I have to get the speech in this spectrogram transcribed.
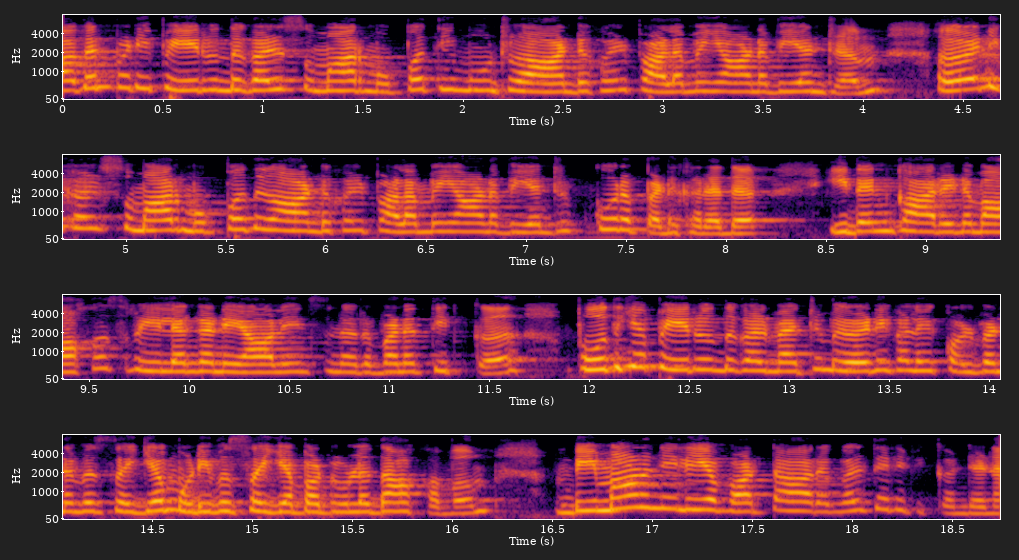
அதன்படி பேருந்துகள் சுமார் முப்பத்தி மூன்று ஆண்டுகள் பழமையானவை என்றும் ஏணிகள் சுமார் முப்பது ஆண்டுகள் பழமையானவை என்றும் கூறப்படுகிறது. இதன் காரணமாக ஸ்ரீலங்கன் ஏர்லைன்ஸ் நிறுவனத்தின் நிறுவனத்திற்கு புதிய பேருந்துகள் மற்றும் ஏணிகளை கொள்வனவு செய்ய முடிவு செய்யப்பட்டுள்ளதாகவும் விமான நிலைய வட்டாரங்கள் தெரிவிக்கின்றன.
